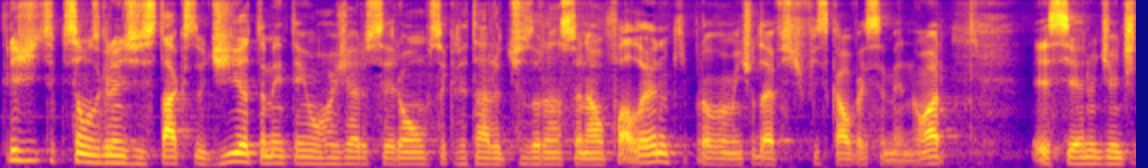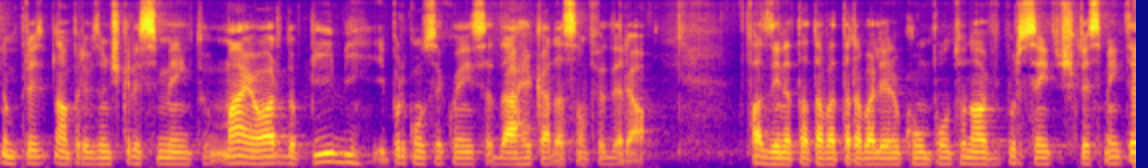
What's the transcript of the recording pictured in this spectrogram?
Acredito que são os grandes destaques do dia. Também tem o Rogério Seron, secretário do Tesouro Nacional, falando que provavelmente o déficit fiscal vai ser menor esse ano, diante de uma previsão de crescimento maior do PIB e, por consequência, da arrecadação federal. A Fazenda estava tá, trabalhando com 1,9% de crescimento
